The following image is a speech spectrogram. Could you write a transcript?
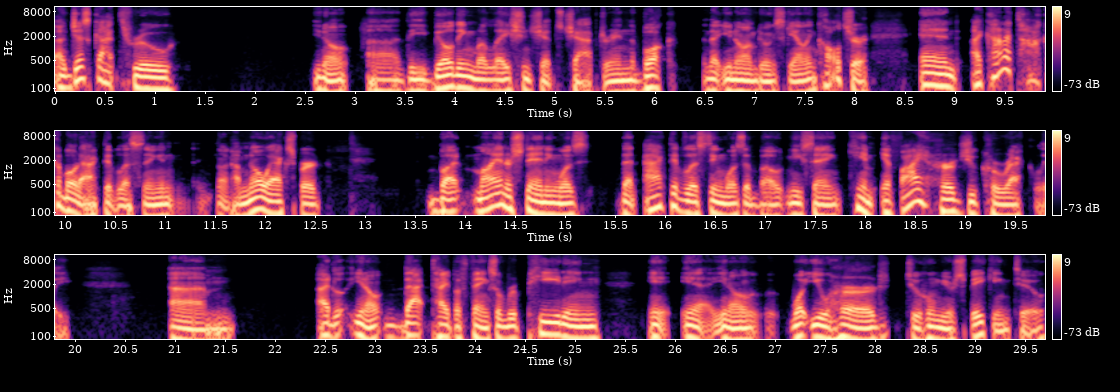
I just got through, you know, uh, the building relationships chapter in the book that you know I'm doing, scaling culture, and I kind of talk about active listening. And look, I'm no expert, but my understanding was that active listening was about me saying, Kim, if I heard you correctly, um, I'd you know that type of thing. So repeating, you know, what you heard to whom you're speaking to,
